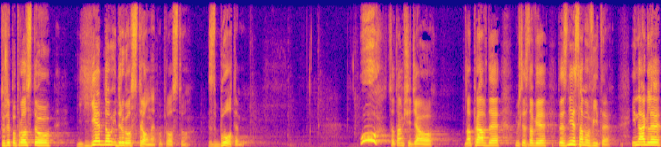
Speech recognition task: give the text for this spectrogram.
którzy po prostu jedną i drugą stronę po prostu z błotem. Uh, co tam się działo? Naprawdę, myślę sobie, to jest niesamowite. I nagle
